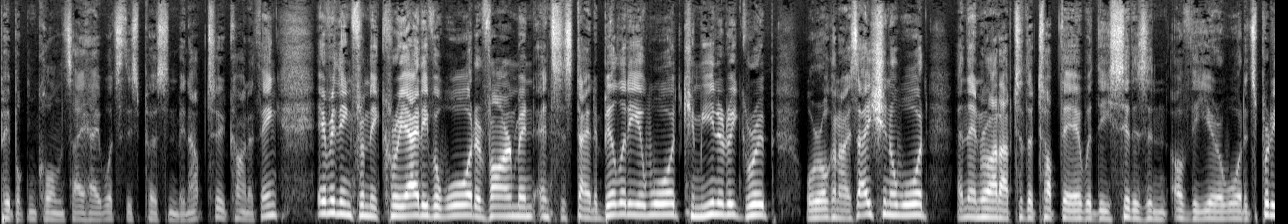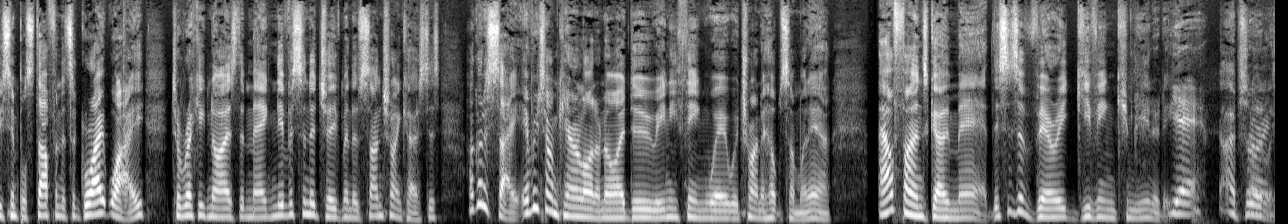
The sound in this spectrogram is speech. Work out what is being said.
people can call and say, "Hey, what's this person been up to?" kind of thing. Everything from the Creative Award, Environment and Sustainability Award, Community Group or Organisation Award, and then right up to the top there with the Citizen of the Year Award. It's pretty simple stuff, and it's a great way to recognise the magnificent achievement of Sunshine Coasters. I've got to say, every time Caroline and I do anything where we're trying to help someone out, our phones go mad. This is a very giving community. Yeah, Absolutely.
